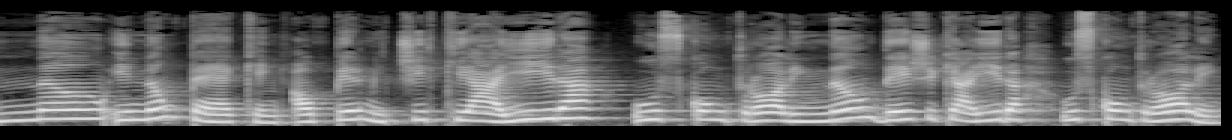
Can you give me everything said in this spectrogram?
Não e não pequem ao permitir que a ira os controlem. Não deixe que a ira os controlem.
